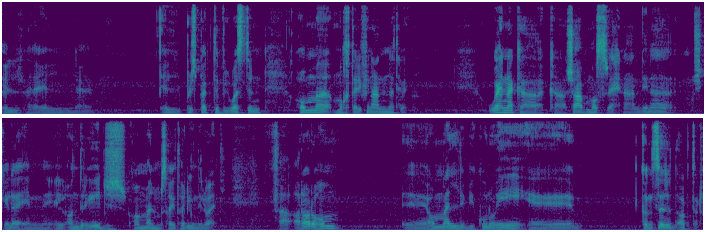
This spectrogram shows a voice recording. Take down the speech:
ال ال ال perspective ال western هم مختلفين عننا تماما. وإحنا ك كشعب مصر إحنا عندنا مشكلة إن ال under age هم المسيطرين دلوقتي. فقرارهم آه، هم اللي بيكونوا إيه considered أكتر.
